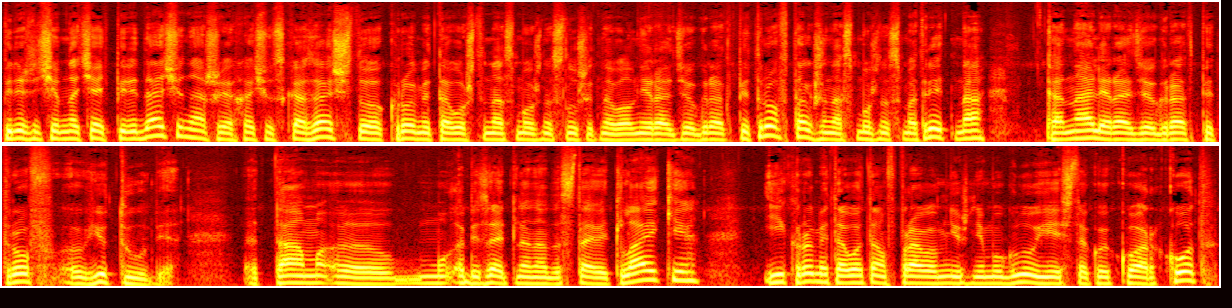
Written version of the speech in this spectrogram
прежде чем начать передачу нашу, я хочу сказать, что кроме того, что нас можно слушать на волне радио «Град Петров», также нас можно смотреть на канале «Радио Град Петров» в Ютубе. Там э, обязательно надо ставить лайки. И, кроме того, там в правом нижнем углу есть такой QR-код,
